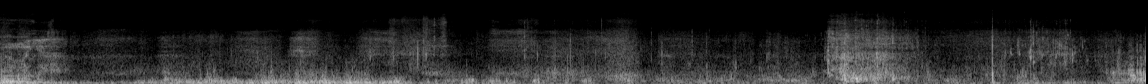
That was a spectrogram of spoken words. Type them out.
Oh my god. Oh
